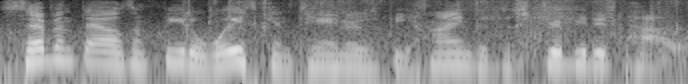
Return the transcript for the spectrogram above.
7,000 feet of waste containers behind the distributed power.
